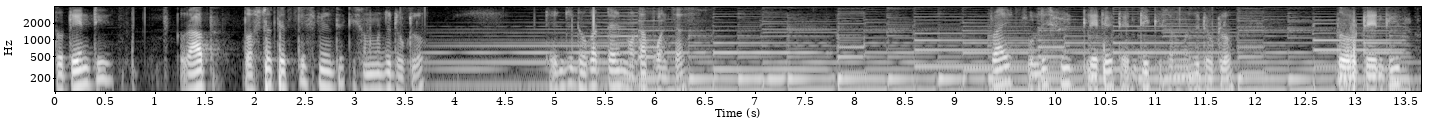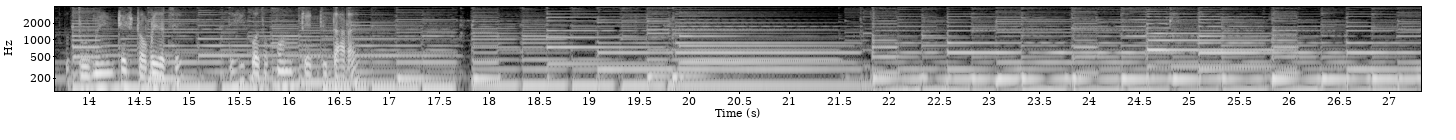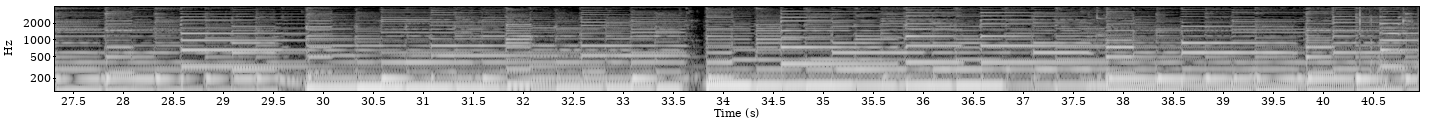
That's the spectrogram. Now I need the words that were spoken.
তো ট্রেনটি রাত দশটা তেত্রিশ মিনিটে কিষানগঞ্জে ঢুকলো। ট্রেনটি ঢোকার টাইম নটা পঞ্চাশ। প্রায় চল্লিশ মিনিট লেটে ট্রেনটি কিষানগঞ্জে ঢুকলো। তো ট্রেনটি দু মিনিটে স্টপেজ আছে। দেখি কতক্ষণ ট্রেনটি দাঁড়ায়।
